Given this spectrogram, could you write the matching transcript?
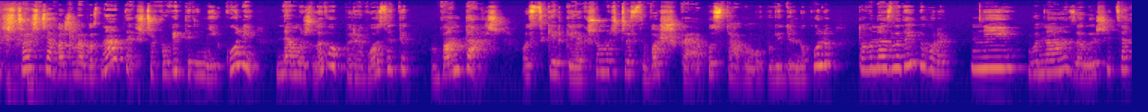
що ще важливо знати, що в повітряній кулі неможливо перевозити вантаж, оскільки, якщо ми щось важке поставимо в повітряну кулю, то вона злетить догори. Ні, вона залишиться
